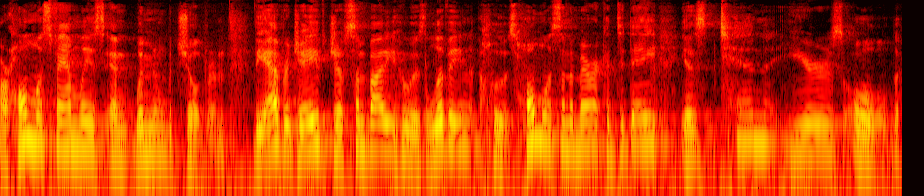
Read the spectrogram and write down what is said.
are homeless families and women with children. The average age of somebody who is living, who is homeless in America today, is 10 years old.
